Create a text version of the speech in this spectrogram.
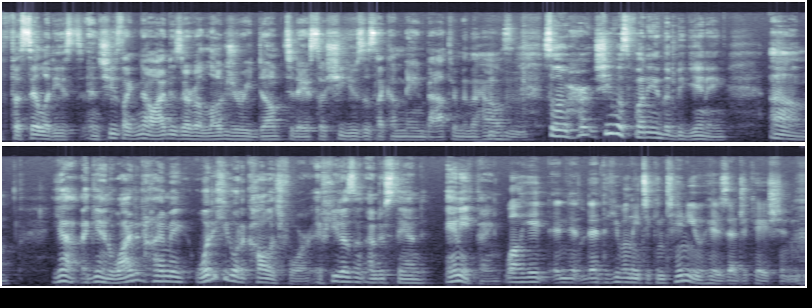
facilities, and she's like, "No, I deserve a luxury dump today." So she uses like a main bathroom in the house. So her, she was funny in the beginning. Um, yeah, again, why did Jaime? What did he go to college for if he doesn't understand anything? Well, he he will need to continue his education.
